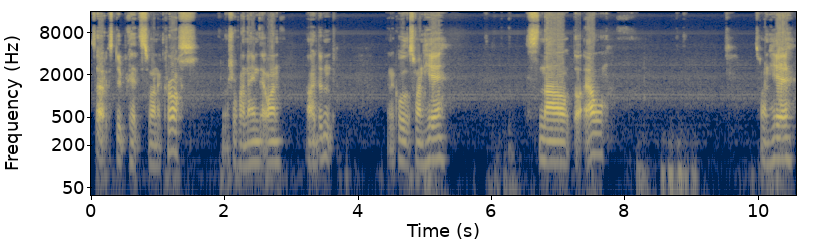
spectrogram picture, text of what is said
So let's duplicate this one across. Not sure if I named that one. I didn't. I'm going to call this one here snarl.l. This one here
